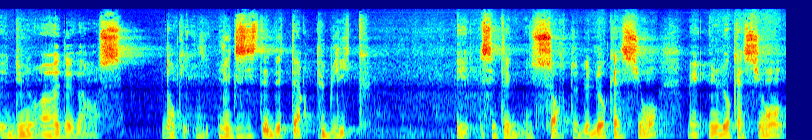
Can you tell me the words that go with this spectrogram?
d'une redevance. Donc il existait des terres publiques. Et c'était une sorte de location, mais une location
